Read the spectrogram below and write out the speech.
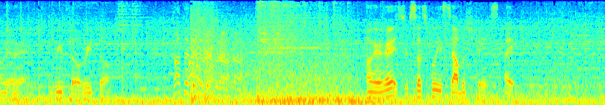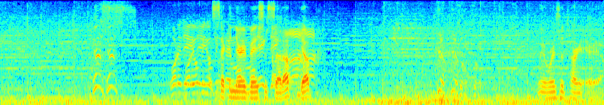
Okay, okay refill, refill. Okay, great. successfully established base. I Secondary base is set up, yep. Wait, where's the target area?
